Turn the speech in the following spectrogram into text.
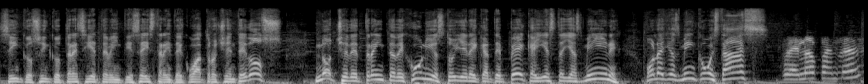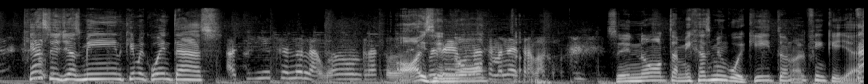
553-726-3482. Noche de 30 de junio, estoy en Ecatepec, ahí está Yasmín. Hola Yasmín, ¿cómo estás? Bueno, Panda. ¿Qué haces Yasmín? ¿Qué me cuentas? Aquí echando la agua un rato. Ay, se de nota. Una semana de trabajo. Se nota, mija, hazme un huequito, ¿no? Al fin que ya.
